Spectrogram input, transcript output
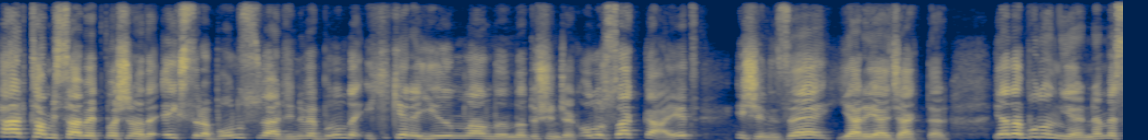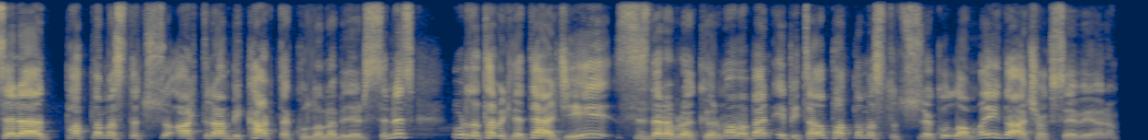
Her tam isabet başına da ekstra bonus verdiğini ve bunun da iki kere yığınlandığını da düşünecek olursak gayet işinize yarayacaktır. Ya da bunun yerine mesela patlama statüsü arttıran bir kart da kullanabilirsiniz. Burada tabii ki de tercihi sizlere bırakıyorum ama ben Epitap'ı patlama statüsüyle kullanmayı daha çok seviyorum.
